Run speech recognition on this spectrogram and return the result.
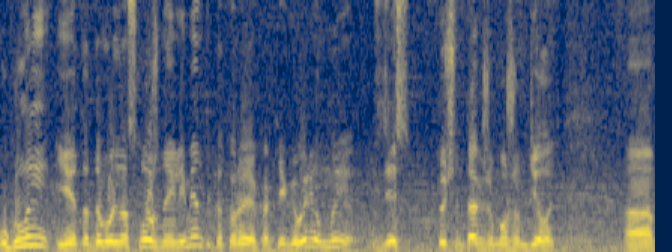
углы, и это довольно сложные элементы, которые, как я говорил, мы здесь точно так же можем делать. А,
